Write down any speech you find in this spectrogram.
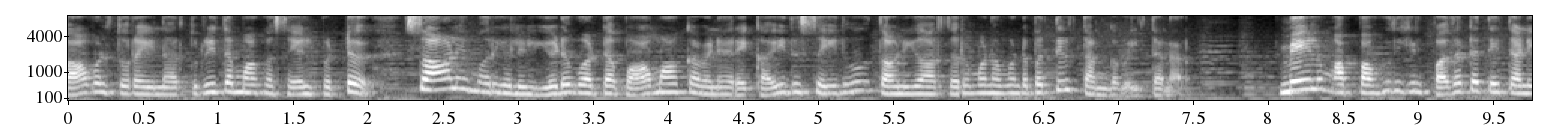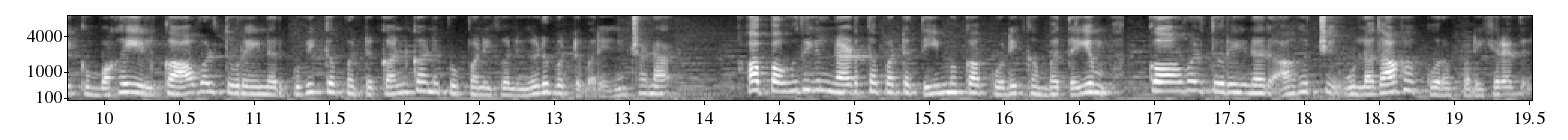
காவல்துறையினர் துரிதமாக செயல்பட்டு சாலை மறியலில் ஈடுபட்ட பாமகவினரை கைது செய்து தனியார் திருமண மண்டபத்தில் தங்க வைத்தனர். மேலும் அப்பகுதியில் பதட்டத்தை தணிக்கும் வகையில் காவல்துறையினர் குவிக்கப்பட்டு கண்காணிப்பு பணிகளில் ஈடுபட்டு வருகின்றனர். அப்பகுதியில் நடத்தப்பட்ட திமுக கொடிக்கம்பத்தையும் காவல்துறையினர் அகற்றி உள்ளதாக கூறப்படுகிறது.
